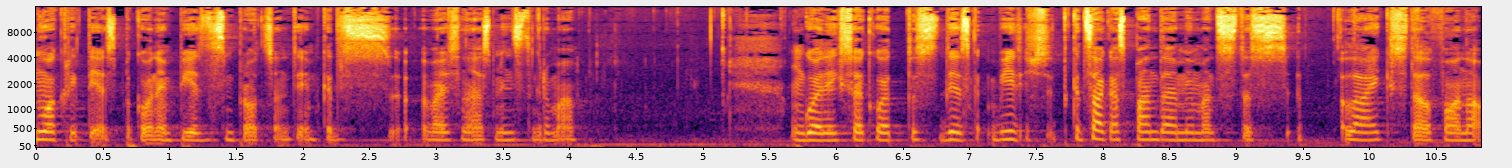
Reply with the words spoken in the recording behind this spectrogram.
nokrities pa kaut kādiem 50%, kad es vairs neesmu Instagramā. Un, godīgi sakot, tas diezgan bija, kad sākās pandēmija, mans tas laiks telefonā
